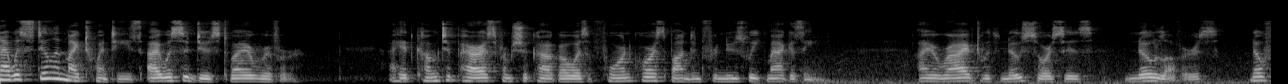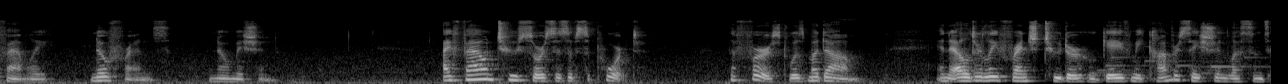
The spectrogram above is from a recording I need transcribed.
I was still in my twenties I was seduced by a river. I had come to Paris from Chicago as a foreign correspondent for Newsweek magazine. I arrived with no sources, no lovers, no family, no friends, no mission. I found two sources of support. The first was Madame, an elderly French tutor who gave me conversation lessons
